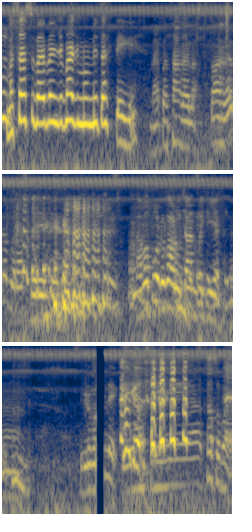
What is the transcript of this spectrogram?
मग सासूबाई म्हणजे माझी मम्मीच असते की नाही पण सांगायला सांगायला बरं असते हा फोटो काढू छानपैकी एक. बघ. सासूबाई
